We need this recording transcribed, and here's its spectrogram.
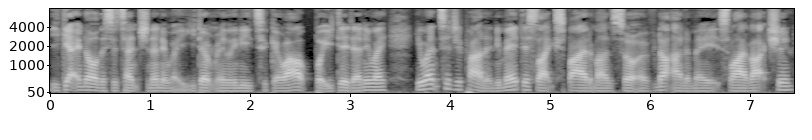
you're getting all this attention anyway you don't really need to go out but he did anyway. He went to japan and he made this like spider-man sort of not anime it's live action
